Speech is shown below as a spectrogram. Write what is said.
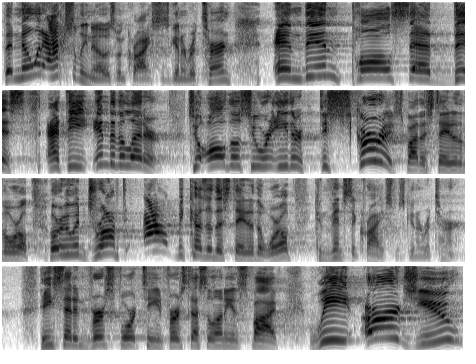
that no one actually knows when Christ is going to return. And then Paul said this at the end of the letter to all those who were either discouraged by the state of the world or who had dropped out because of the state of the world, convinced that Christ was going to return. He said in verse 14, 1 Thessalonians 5, We urge you,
